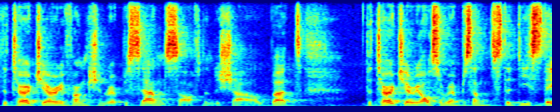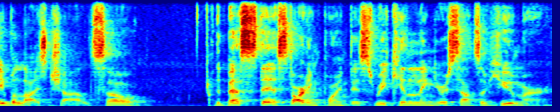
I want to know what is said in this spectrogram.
The tertiary function represents often the child, but the tertiary also represents the destabilized child. So the best uh, starting point is rekindling your sense of humor.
